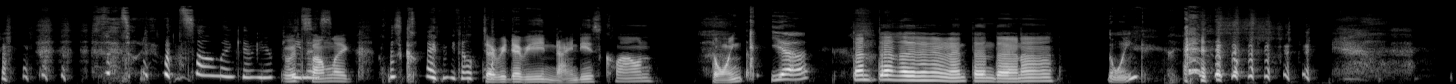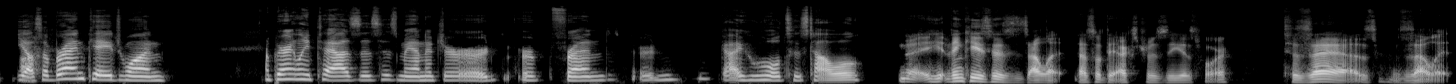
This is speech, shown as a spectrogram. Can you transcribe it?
That's what it would sound like if your It would sound like was climbing a ladder. WWE '90s clown. Doink. Yeah. Dun dun dun dun dun dun. dun. Doink. Yeah, ah. so Brian Cage won. Apparently Taz is his manager or, or friend or guy who holds his towel. I think he's his zealot. That's what the extra Z is for. Tazaz zealot.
